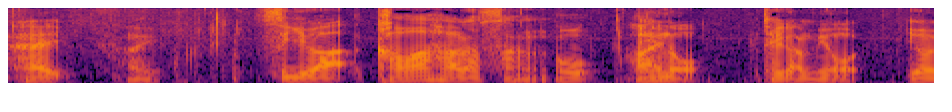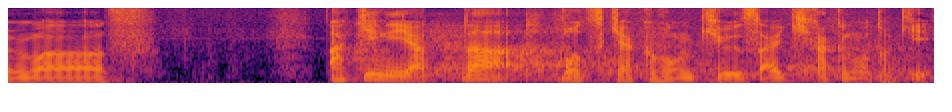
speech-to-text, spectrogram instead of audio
はい、はい。次は川原さんへの手紙を読みます、秋にやった没脚本救済企画の時、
